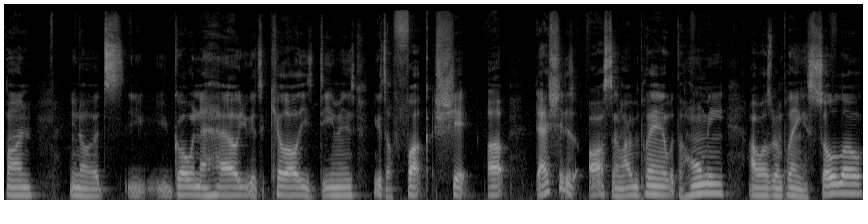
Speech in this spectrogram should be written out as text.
fun. You know, it's you, you go into hell, you get to kill all these demons, you get to fuck shit up. That shit is awesome. I've been playing it with the homie. I've also been playing it solo.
